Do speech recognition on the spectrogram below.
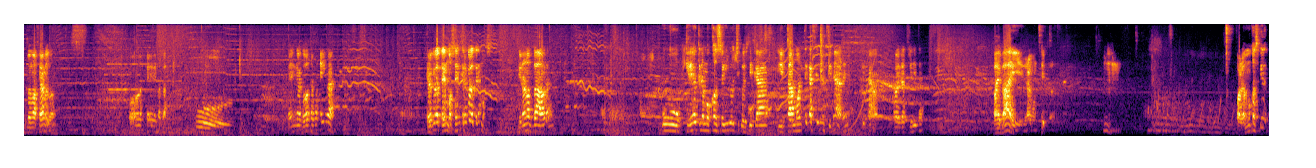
¿Podemos hacer algo? Coge de. Venga, coge por arriba. Creo que lo tenemos, ¿eh? Creo que lo tenemos. Si no nos da ahora... Uh, creo que lo hemos conseguido, chicos y chicas. Estamos antes casi en el final, ¿eh? Fijaos, a ver la estrellita. Bye bye, dragoncito. Hmm. Pues lo hemos conseguido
